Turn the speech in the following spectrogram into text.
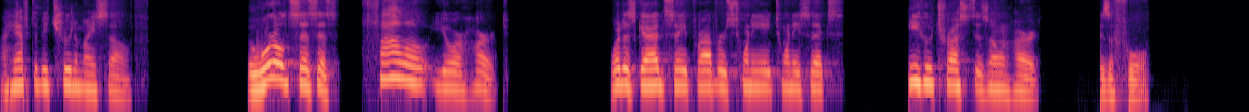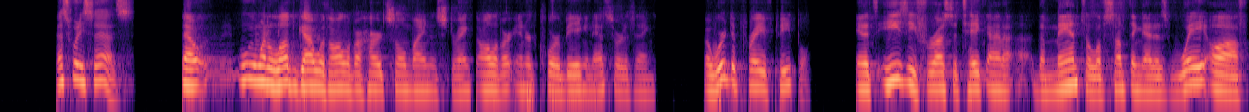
I have to be true to myself. The world says this follow your heart. What does God say? Proverbs 28 26. He who trusts his own heart is a fool. That's what he says. Now, we want to love God with all of our heart, soul, mind, and strength, all of our inner core being, and that sort of thing. But we're depraved people. And it's easy for us to take on a, the mantle of something that is way off.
